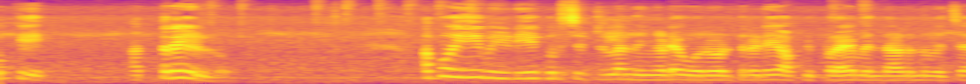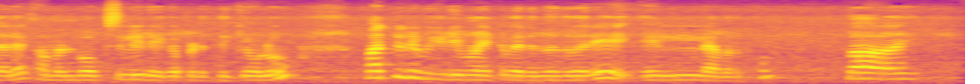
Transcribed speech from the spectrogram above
ഓക്കെ? അത്രയേ ഉള്ളൂ. അപ്പോൾ ഈ വീഡിയോയെക്കുറിച്ചിട്ടുള്ള നിങ്ങളുടെ ഓരോരുത്തരുടെയും അഭിപ്രായം എന്താണെന്ന് വെച്ചാൽ കമന്റ് ബോക്സിൽ രേഖപ്പെടുത്തിക്കോളൂ. മറ്റൊരു വീഡിയോ ആയിട്ട് വരുന്നതുവരെ എല്ലാവർക്കും ബായ്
